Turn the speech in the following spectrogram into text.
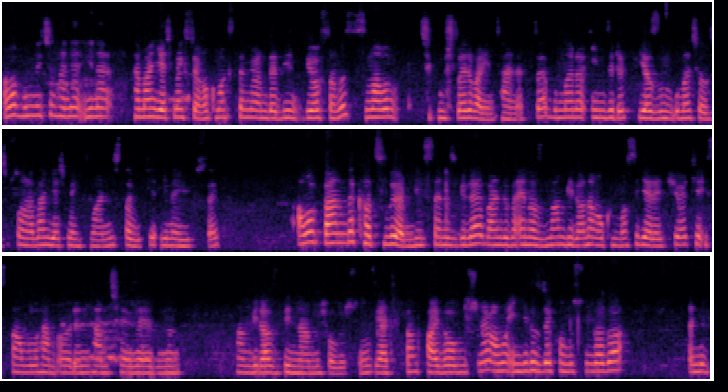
Ama bunun için hani yine hemen geçmek istiyorum, okumak istemiyorum dediğin, diyorsanız sınavın çıkmışları var internette. Bunları indirip yazın buna çalışıp sonradan geçme ihtimaliniz tabii ki yine yüksek. Ama ben de katılıyorum. Bilseniz bile bence de en azından bir dönem okunması gerekiyor ki İstanbul'u hem öğrenin hem çevre edinin hem biraz dinlenmiş olursunuz. Gerçekten faydalı olduğunu düşünüyorum ama İngilizce konusunda da hani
